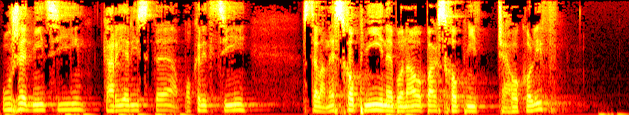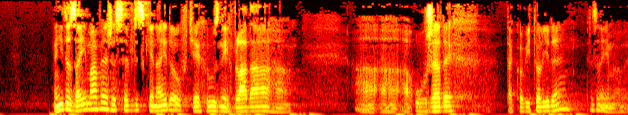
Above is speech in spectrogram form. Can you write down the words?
úředníci, kariéristé a pokrytci, zcela neschopní nebo naopak schopní čehokoliv. Není to zajímavé, že se vždycky najdou v těch různých vládách a, a, a, a úřadech takovýto lidé? To je zajímavé.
